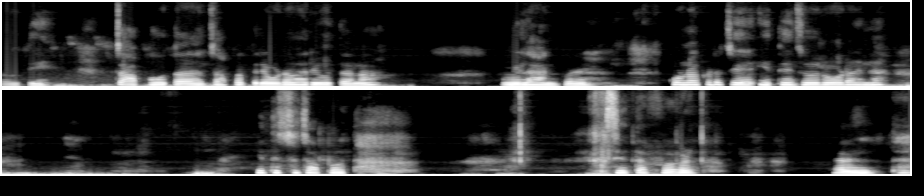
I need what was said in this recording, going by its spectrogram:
होती. चाप होता चाफा तर एवढं भारी होता ना. मी लहानपणी कुणाकडेच इथे जो रोड आहे ना इथेच चाप होता. सीताफळ त्यानंतर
